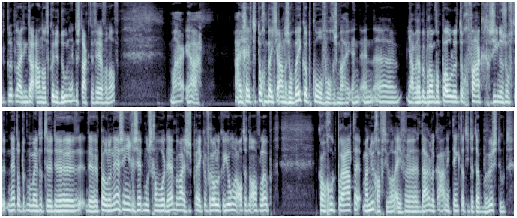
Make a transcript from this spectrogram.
de clubleiding daaraan had kunnen doen. Hè? Daar sta ik te ver vanaf. Maar ja, hij geeft het toch een beetje aan als een wake-up call volgens mij. En, en eh, ja, we hebben Bram van Polen toch vaak gezien alsof het net op het moment dat de, de, de Polonaise ingezet moest gaan worden. Hè, bij wijze van spreken, vrolijke jongen, altijd een afloop. Kan goed praten, maar nu gaf hij wel even duidelijk aan. Ik denk dat hij dat ook bewust doet.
